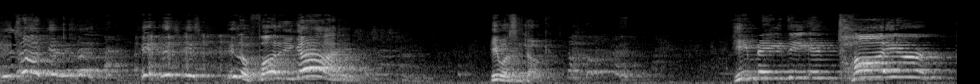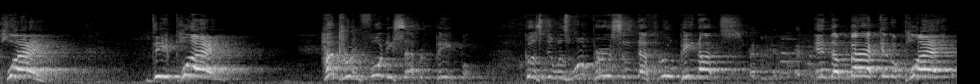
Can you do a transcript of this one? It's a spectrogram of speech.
He's joking. He's, he's, he's a funny guy. He wasn't joking. He made the entire plane deplane 147 people. Because there was one person that threw peanuts in the back of the plane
